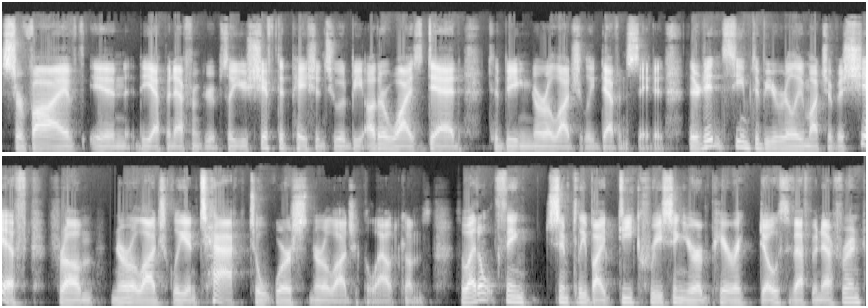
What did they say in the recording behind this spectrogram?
survived in the epinephrine group. So you shifted patients who would be otherwise dead to being neurologically devastated. There didn't seem to be really much of a shift from neurologically intact to worse neurological outcomes. So I don't think simply by decreasing your empiric dose of epinephrine,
